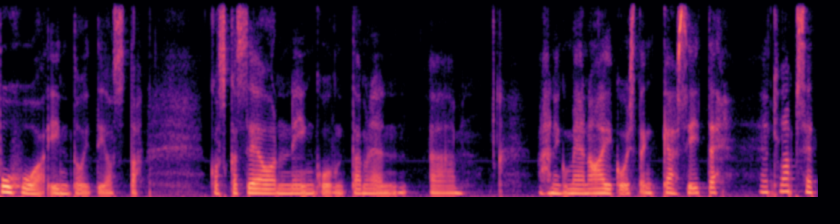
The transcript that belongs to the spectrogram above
puhua intuitiosta, koska se on niin kuin tämmöinen, äh, vähän niin kuin meidän aikuisten käsite. Että lapset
